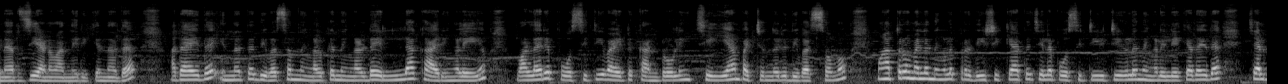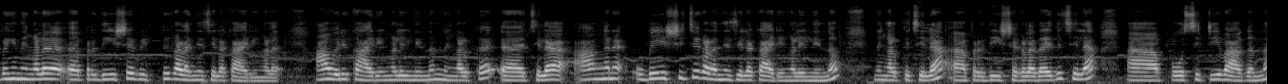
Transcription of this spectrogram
എനർജിയാണ് വന്നിരിക്കുന്നത്. അതായത് ഇന്നത്തെ ദിവസം നിങ്ങൾക്ക് നിങ്ങളുടെ എല്ലാ കാര്യങ്ങളെയും വളരെ പോസിറ്റീവായിട്ട് കൺട്രോളിങ് ചെയ്യാൻ പറ്റുന്നൊരു ദിവസവും മാത്രവുമല്ല നിങ്ങൾ പ്രതീക്ഷിക്കാത്ത ചില പോസിറ്റിവിറ്റികൾ നിങ്ങളിലേക്ക് അതായത് ചിലപ്പോൾ നിങ്ങൾ പ്രതീക്ഷ വിട്ട് കളഞ്ഞ ചില കാര്യങ്ങൾ ആ ഒരു കാര്യങ്ങളിൽ നിന്നും നിങ്ങൾക്ക് ചില അങ്ങനെ ഉപേക്ഷിച്ച് കളഞ്ഞ ചില കാര്യങ്ങളിൽ നിന്നും നിങ്ങൾക്ക് ചില പ്രതീക്ഷകൾ അതായത് ചില പോസിറ്റീവ് ആകുന്ന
